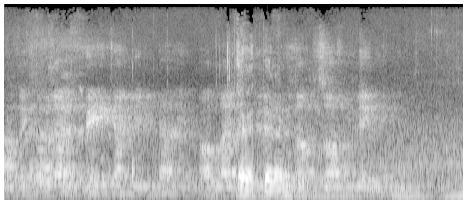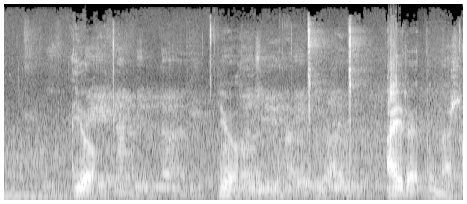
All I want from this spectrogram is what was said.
Oradaki hocam beyten lillahi Allah için Evet, beraber. Yok. Yok. Ayrı bunlar.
